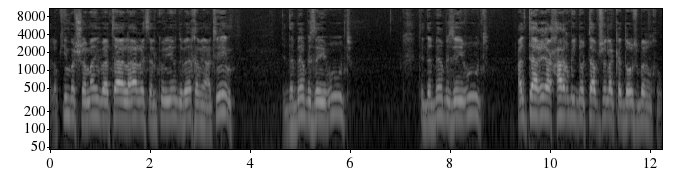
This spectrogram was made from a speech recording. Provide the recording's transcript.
אלוקים בשמיים ואתה על הארץ, על כל יהיו דבריך מעטים. תדבר בזהירות. תדבר בזהירות. אל תערער אחר מידותיו של הקדוש ברוך הוא.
